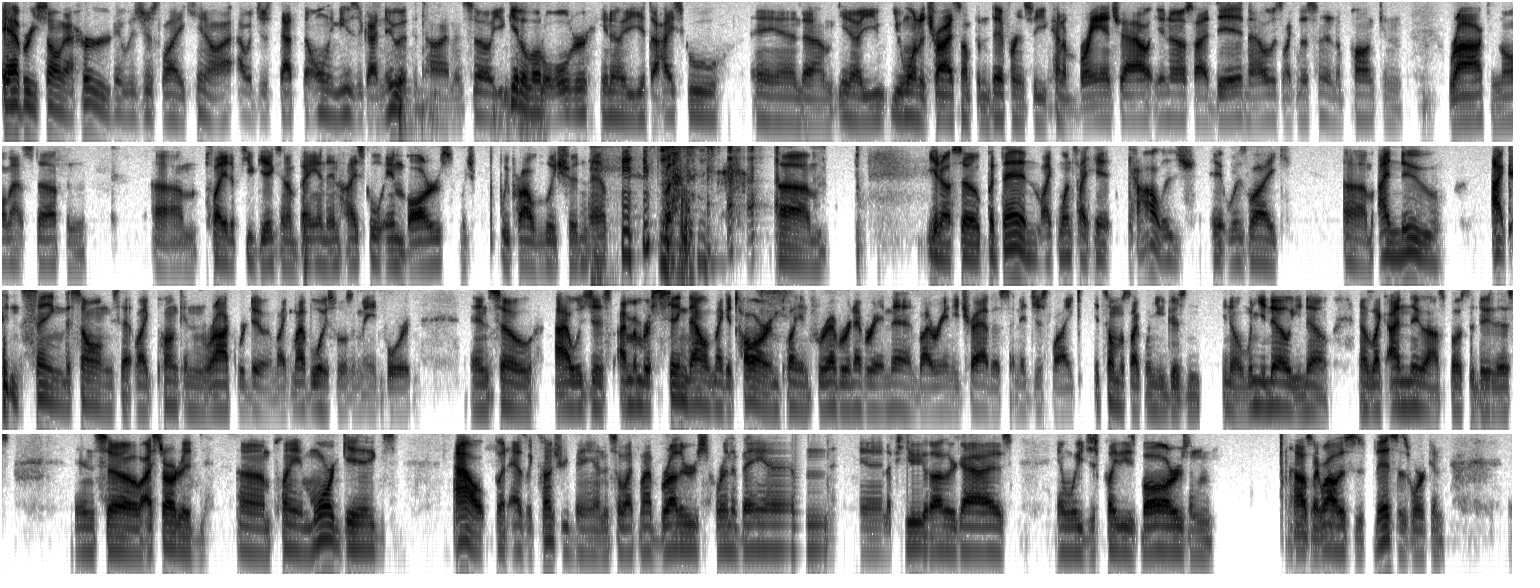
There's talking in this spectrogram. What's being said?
every song I heard, it was just like, you know, I, I would just, that's the only music I knew at the time. And so you get a little older, you know, you get to high school and, um, you know, you, you want to try something different. So you kind of branch out, you know, so I did. And I was like listening to punk and rock and all that stuff. And, um, played a few gigs in a band in high school in bars, which we probably shouldn't have. but, um, you know, so, but then like once I hit college, it was like, um, I knew I couldn't sing the songs that like punk and rock were doing. Like my voice wasn't made for it. And so I was just, I remember sitting down with my guitar and playing Forever and Ever Amen by Randy Travis. And it just like, it's almost like when you just, you know, when you know, you know. And I was like, I knew I was supposed to do this. And so I started um, playing more gigs out, but as a country band. And so like my brothers were in the band and a few other guys, and we just play these bars. And I was like, wow, this is this is working.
